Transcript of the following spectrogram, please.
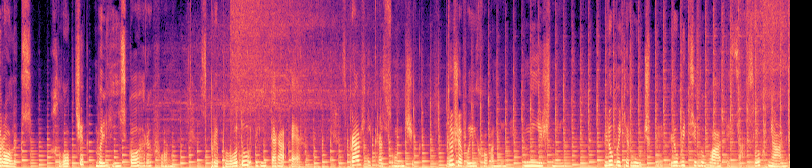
Ролекс. Хлопчик бельгійського грифону. З приплоду літера Р. Справжній красунчик. Дуже вихований, ніжний, любить ручки, любить цілуватися, слухняний.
